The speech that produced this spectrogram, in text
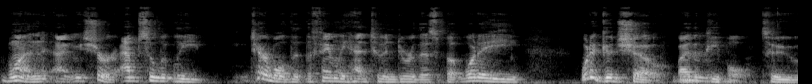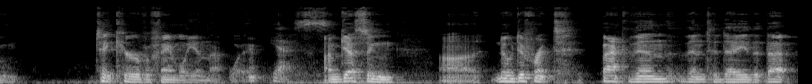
one, I mean, sure, absolutely terrible that the family had to endure this, but what a what a good show by the hmm. people to take care of a family in that way. Yes. I'm guessing uh, no different back then than today that that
